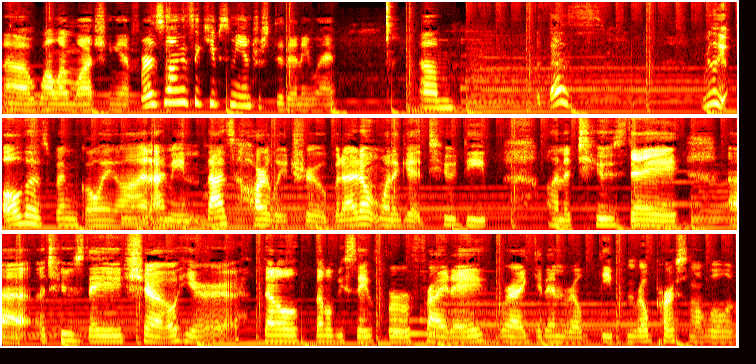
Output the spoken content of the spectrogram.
uh, while I'm watching it for as long as it keeps me interested, anyway. Um, but that's really all that's been going on. I mean, that's hardly true, but I don't want to get too deep on a Tuesday, uh, a Tuesday show here. That'll that'll be saved for Friday, where I get in real deep and real personal.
